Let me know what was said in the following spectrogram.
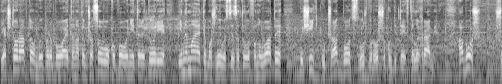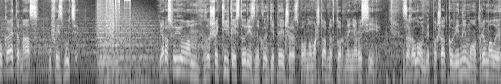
Якщо раптом ви перебуваєте на тимчасово окупованій території і не маєте можливості зателефонувати, пишіть у чат-бот служби розшуку дітей в Телеграмі або ж шукайте нас у Фейсбуці. Я розповів вам лише кілька історій зниклих дітей через повномасштабне вторгнення Росії. Загалом від початку війни ми отримали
